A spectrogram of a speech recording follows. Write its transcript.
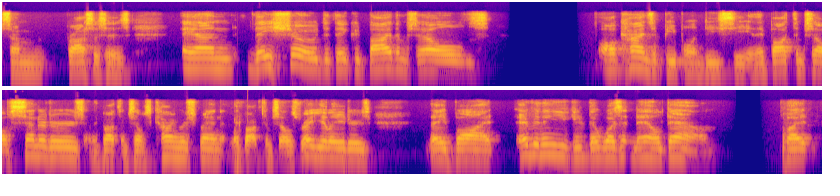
some processes. And they showed that they could buy themselves all kinds of people in DC. And they bought themselves senators, and they bought themselves congressmen, and they bought themselves regulators. They bought everything you could that wasn't nailed down. But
